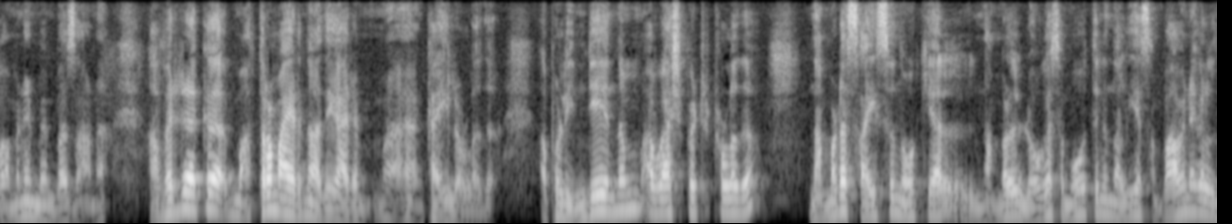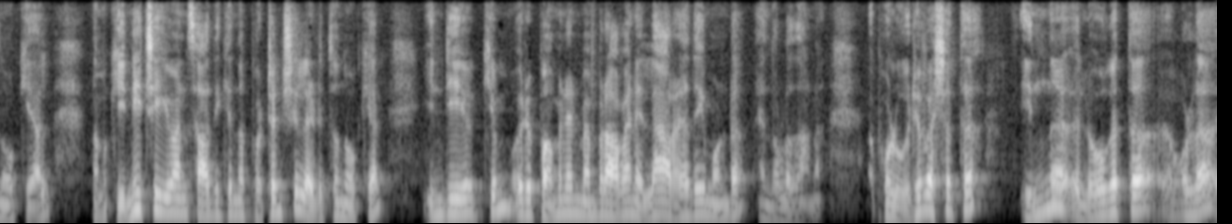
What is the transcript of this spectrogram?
പെർമനന്റ് മെമ്പേഴ്സാണ് അവരുടെയൊക്കെ മാത്രമായിരുന്നു അധികാരം കയ്യിലുള്ളത്. അപ്പോൾ ഇന്ത്യ എന്നും അവകാശപ്പെട്ടിട്ടുള്ളത് നമ്മുടെ സൈസ് നോക്കിയാൽ നമ്മൾ ലോക സമൂഹത്തിന് നൽകിയ സംഭാവനകൾ നോക്കിയാൽ നമുക്ക് ഇനി ചെയ്യുവാൻ സാധിക്കുന്ന പൊട്ടൻഷ്യൽ എടുത്തു നോക്കിയാൽ ഇന്ത്യയ്ക്കും ഒരു പെർമനന്റ് മെമ്പർ ആവാൻ എല്ലാ അർഹതയുമുണ്ട് എന്നുള്ളതാണ്. അപ്പോൾ ഒരു വശത്ത് ഇന്ന് ലോകത്ത് ഉള്ള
